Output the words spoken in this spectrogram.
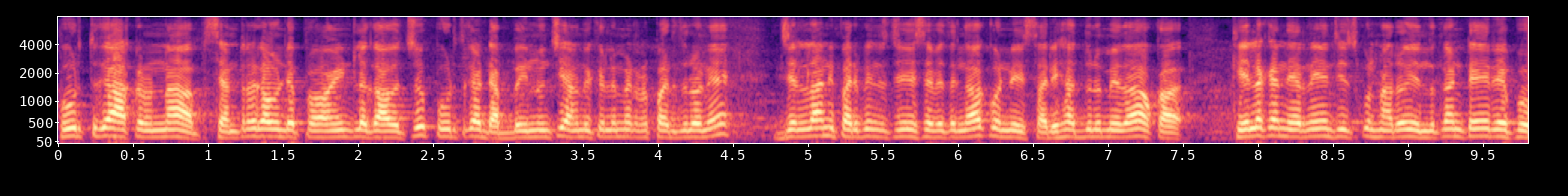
పూర్తిగా అక్కడ ఉన్న సెంటర్గా ఉండే పాయింట్లు కావచ్చు పూర్తిగా డెబ్బై నుంచి ఎనభై కిలోమీటర్ల పరిధిలోనే జిల్లాని పరిమితం చేసే విధంగా కొన్ని సరిహద్దుల మీద ఒక కీలక నిర్ణయం తీసుకుంటున్నారు. ఎందుకంటే రేపు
